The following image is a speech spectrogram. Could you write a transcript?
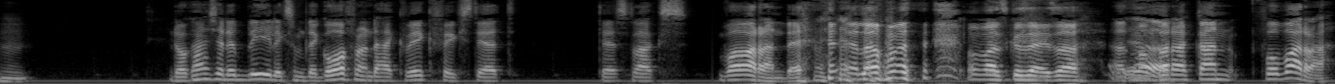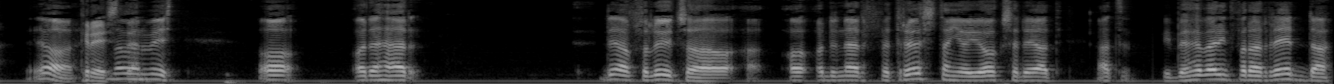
Mm. Då kanske det blir liksom, det går från det här quick fix till ett, till ett slags varande, eller om man, om man skulle säga så, att ja. man bara kan få vara ja, kristen. Ja, men visst. Och och det här det är absolut så och, och den här förtröstan gör ju också det att, Att vi behöver inte vara rädda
